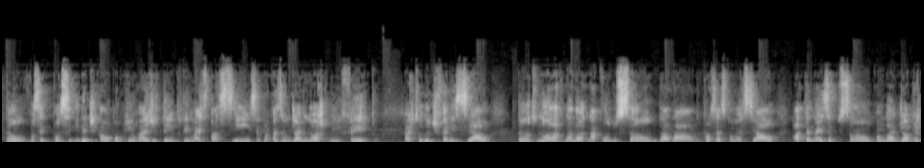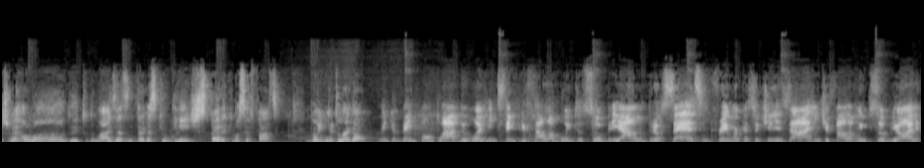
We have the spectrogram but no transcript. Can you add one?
Então, você conseguir dedicar um pouquinho mais de tempo, ter mais paciência para fazer um diagnóstico bem feito, faz todo o diferencial, tanto no, na, na, condução da, da, do processo comercial, até na execução, quando a job já estiver rolando e tudo mais, e as entregas que o cliente espera que você faça. Então, muito, muito, legal. Muito bem pontuado, Rô. A gente sempre fala muito sobre ah, um processo, um framework a se utilizar. A gente fala muito sobre, olha,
